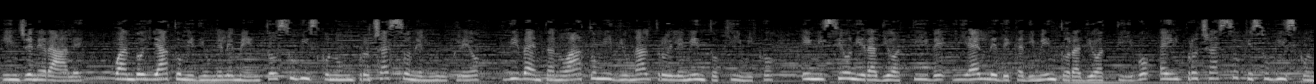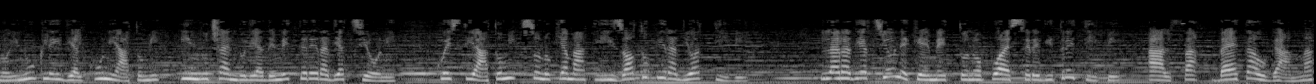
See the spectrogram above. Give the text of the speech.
in generale, quando gli atomi di un elemento subiscono un processo nel nucleo, diventano atomi di un altro elemento chimico, emissioni radioattive IL decadimento radioattivo è il processo che subiscono i nuclei di alcuni atomi, inducendoli ad emettere radiazioni. Questi atomi sono chiamati isotopi radioattivi. La radiazione che emettono può essere di tre tipi, alfa, beta o gamma,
